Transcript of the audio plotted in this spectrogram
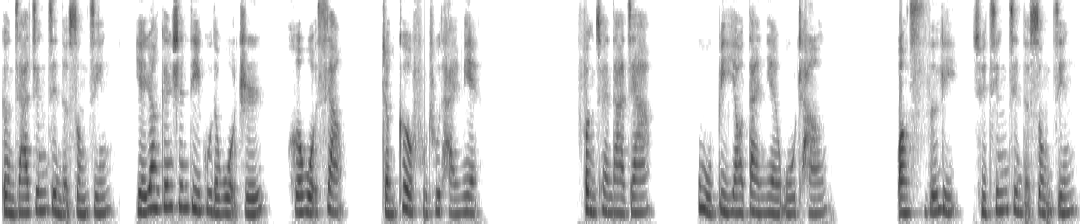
更加精进的诵经，也让根深蒂固的我执和我相整个浮出台面。奉劝大家，务必要淡念无常，往死里去精进的诵经，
